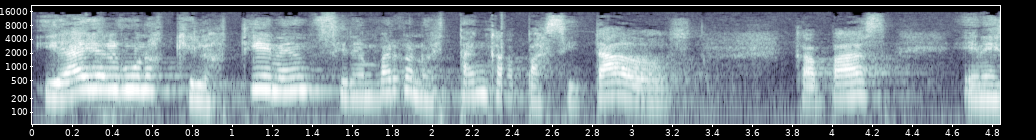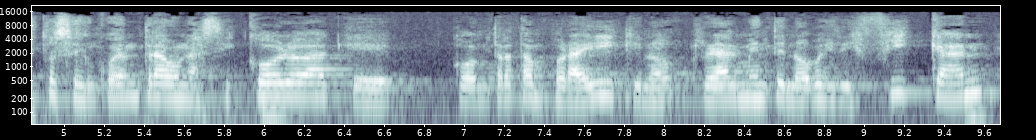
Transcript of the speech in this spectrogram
y hay algunos que los tienen, sin embargo no están capacitados. Capaz en esto se encuentra una psicóloga que contratan por ahí, que no, realmente no verifican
